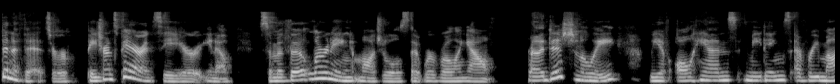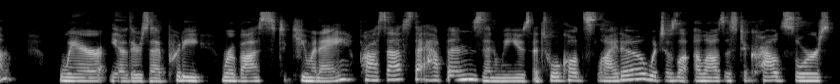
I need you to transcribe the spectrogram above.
benefits or pay transparency or, you know, some of the learning modules that we're rolling out. Additionally, we have all hands meetings every month where you know there's a pretty robust q&a process that happens and we use a tool called slido which is, allows us to crowdsource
